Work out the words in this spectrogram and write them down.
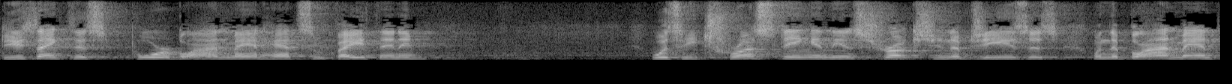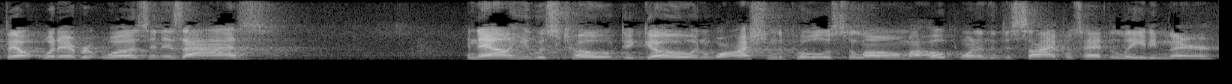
Do you think this poor blind man had some faith in him? Was he trusting in the instruction of Jesus when the blind man felt whatever it was in his eyes? And now he was told to go and wash in the pool of Siloam. I hope one of the disciples had to lead him there.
